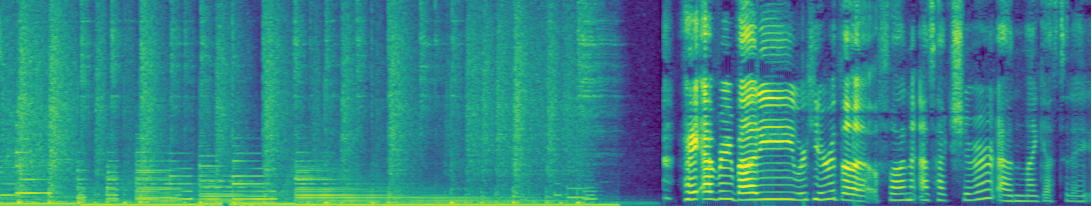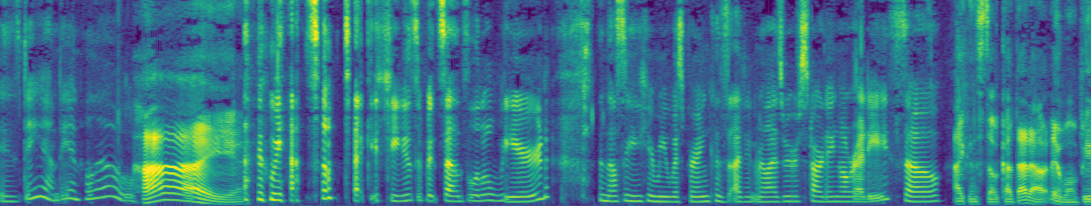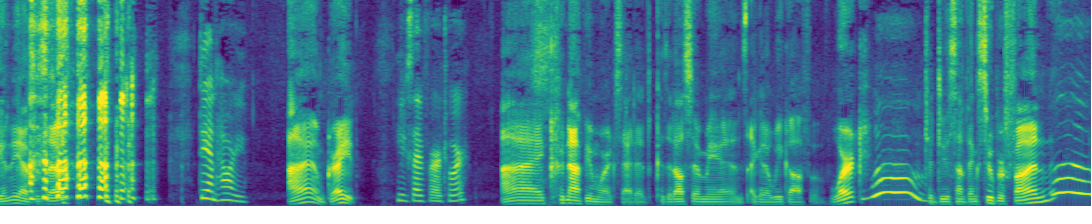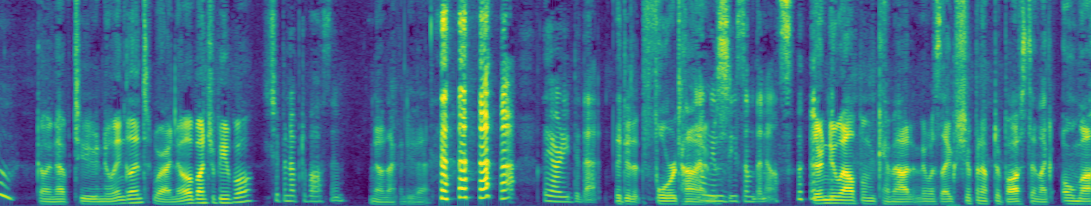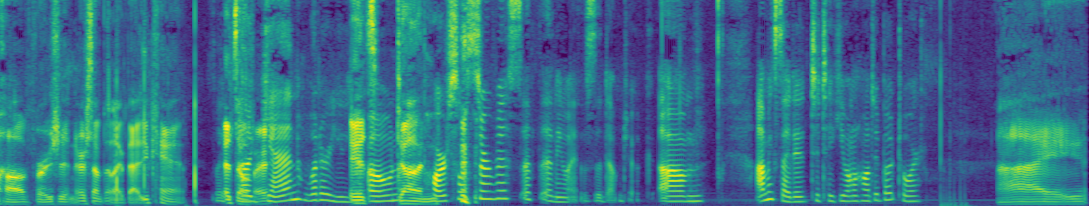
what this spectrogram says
Hey everybody, we're here with a fun as heck shiver, and my guest today is Dan. Dan, hello. Hi. we had some tech issues if it sounds a little weird. And also, you hear me whispering because I didn't realize we were starting already. So, I can still cut that out. It won't be in the episode. Dan, how are you? I am great. You excited for our tour? I could not be more excited because it also means I get a week off of work Woo! To do something super fun. Woo! Going up to New England where I know a bunch of people. Shipping up to Boston. No, I'm not going to do that. they already did that. They did it four times. I'm going to do something else. Their new album came out and it was like shipping up to Boston, like Omaha version or something like that. You can't. Like, It's over. Again? What are you? Your It's own done. parcel service? Anyway, this is a dumb joke. Um, I'm excited to take you on a haunted boat tour. I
